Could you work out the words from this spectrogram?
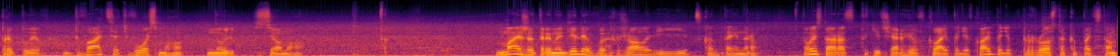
приплив 28.07. Майже три неділі вигружали її з контейнера. Ось зараз такі черги в Клайпеді. В Клайпеді просто капець. Там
